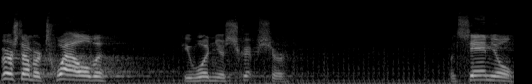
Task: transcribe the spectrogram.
Verse number 12, if you would in your scripture. When Samuel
